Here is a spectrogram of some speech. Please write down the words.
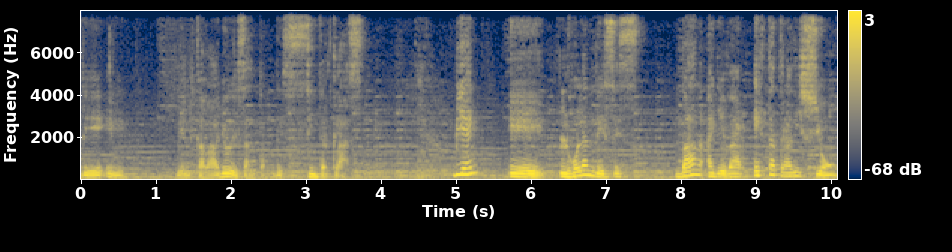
del caballo de, Santa, de Sinterklaas. Bien, eh, los holandeses van a llevar esta tradición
